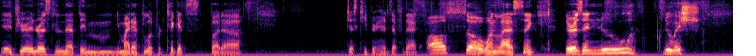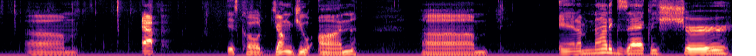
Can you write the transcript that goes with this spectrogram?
if you're interested in that, they you might have to look for tickets, but uh, just keep your heads up for that. Also, one last thing, there is a new, newish um, app. It's called Gyeongju On, um, and I'm not exactly sure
